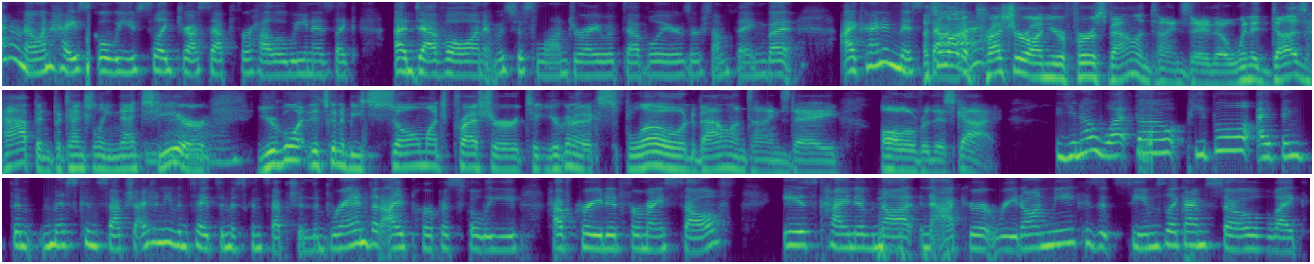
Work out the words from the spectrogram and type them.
I don't know, in high school, we used to like dress up for Halloween as like a devil and it was just lingerie with devil ears or something. But I kind of missed That's that. a lot of pressure on your first Valentine's Day, though. When it does happen potentially next year, you're going, it's going to be so much pressure to, you're going to explode Valentine's Day all over this guy. You know what though? People, I think the misconception, I shouldn't even say it's a misconception. The brand that I purposefully have created for myself is kind of not an accurate read on me because it seems like I'm so like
